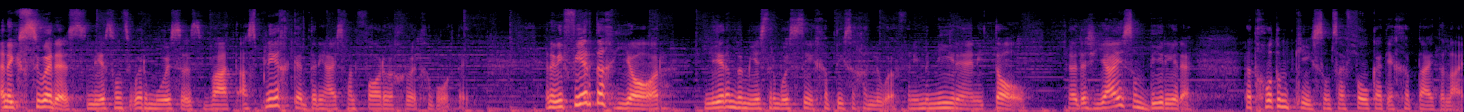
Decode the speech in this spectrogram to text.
In Eksodus lees ons oor Moses wat as pleegkind in die huis van Farao groot geword het. En in die 40 jaar leer hom bemeester Moses Egiptiese geloof en die maniere en die taal. Nou dis juis om die rede dat God hom kies om sy volk uit Egipte uit te lei.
